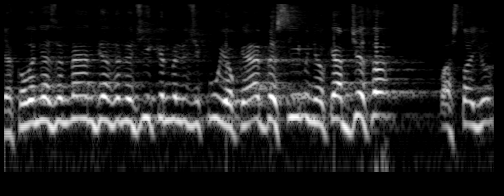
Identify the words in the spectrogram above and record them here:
jau ka dhënë njerëzve mendjen dhe logjikën me logjiku, jau ka dhënë besimin, jau ka të gjitha, pastaj ju,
